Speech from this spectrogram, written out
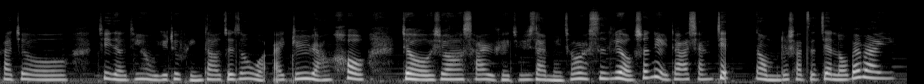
那就记得订阅我 YouTube 频道，追踪我 IG，然后就希望鲨鱼可以继续在每周二、四、六顺利与大家相见，那我们就下次见喽，拜拜。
